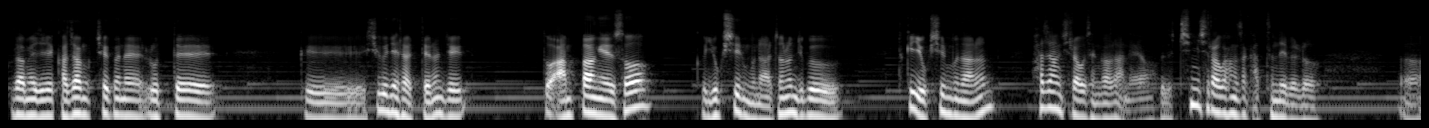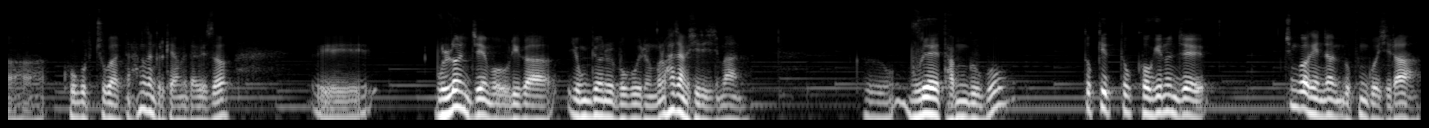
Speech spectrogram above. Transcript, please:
그 다음에 이제 가장 최근에 롯데 그 시그니엘 할 때는 이제 또 안방에서 그 욕실 문화, 저는 그 특히 욕실 문화는 화장실하고 생각을 안 해요. 그래서 침실하고 항상 같은 레벨로 어, 고급 주거할 때는 항상 그렇게 합니다. 그래서 이, 물론 이제 뭐 우리가 용변을 보고 이런 건 화장실이지만 그 물에 담그고 또, 또 거기는 이제 층과 굉장히 높은 곳이라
